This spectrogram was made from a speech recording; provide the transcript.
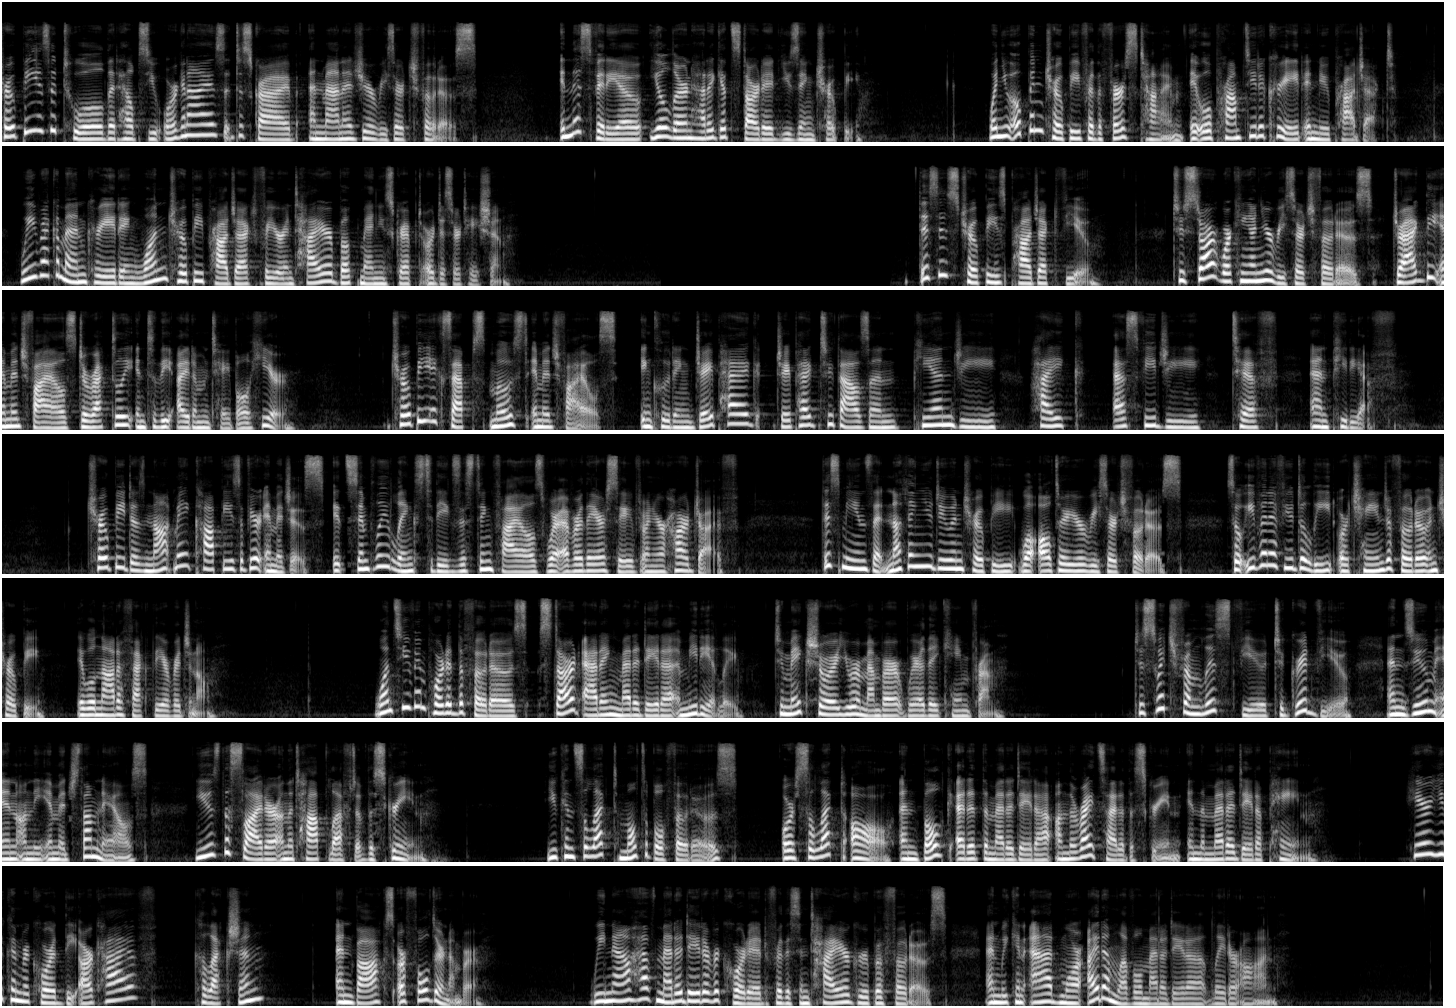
Tropy is a tool that helps you organize, describe, and manage your research photos. In this video, you'll learn how to get started using Tropy. When you open Tropy for the first time, it will prompt you to create a new project. We recommend creating one Tropy project for your entire book manuscript or dissertation. This is Tropy's project view. To start working on your research photos, drag the image files directly into the item table here. Tropy accepts most image files, including JPEG, JPEG 2000, PNG, HEIC, SVG, TIFF, and PDF. Tropy does not make copies of your images. It simply links to the existing files wherever they are saved on your hard drive. This means that nothing you do in Tropy will alter your research photos. So even if you delete or change a photo in Tropy, it will not affect the original. Once you've imported the photos, start adding metadata immediately to make sure you remember where they came from. To switch from list view to grid view and zoom in on the image thumbnails, use the slider on the top left of the screen. You can select multiple photos or select all and bulk edit the metadata on the right side of the screen in the metadata pane. Here you can record the archive, collection, and box or folder number. We now have metadata recorded for this entire group of photos, and we can add more item level metadata later on.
